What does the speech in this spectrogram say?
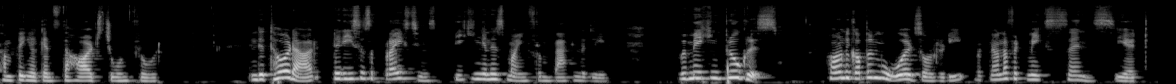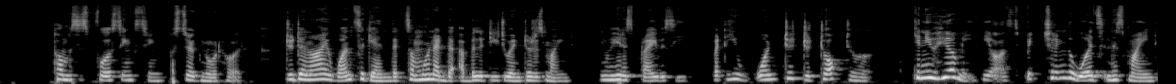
thumping against the hard stone floor. In the third hour, Teresa surprised him, speaking in his mind from back in the glade. We're making progress. Found a couple more words already, but none of it makes sense yet. Thomas's first instinct was to ignore her, to deny once again that someone had the ability to enter his mind, invade his privacy, but he wanted to talk to her. Can you hear me? he asked, picturing the words in his mind,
